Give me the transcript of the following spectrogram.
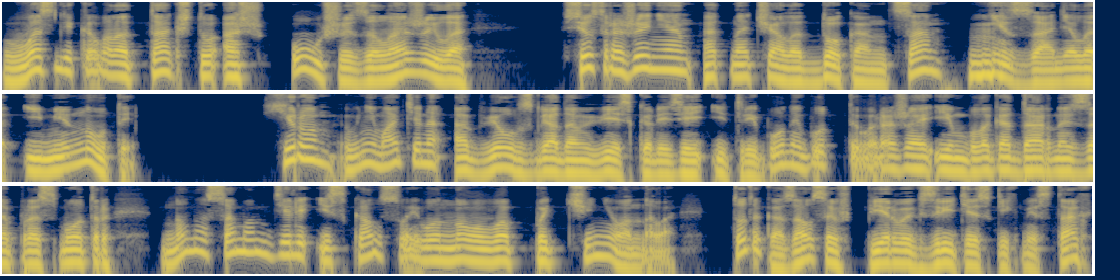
возликовала так, что аж уши заложила. Все сражение от начала до конца не заняло и минуты. Хиро внимательно обвел взглядом весь Колизей и трибуны, будто выражая им благодарность за просмотр, но на самом деле искал своего нового подчиненного. Тот оказался в первых зрительских местах,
